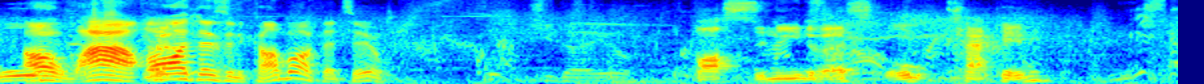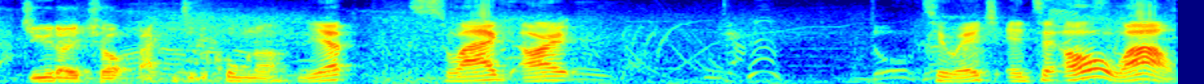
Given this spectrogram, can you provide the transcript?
Ooh, Oh wow. Oh, there's a combo off that too. Fastest in the universe. Oh, clap him. Judo chop back into the corner. Yep. Swag. All right. 2H into. Oh wow.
